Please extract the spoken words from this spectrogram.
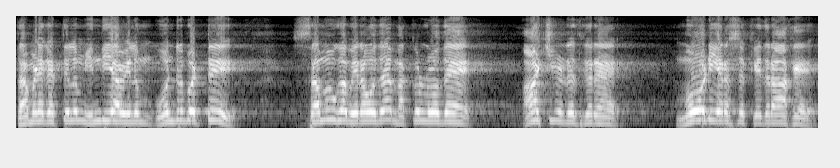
தமிழகத்திலும் இந்தியாவிலும் ஒன்றுபட்டு சமூக விரோத மக்கள் விரோத ஆட்சி நடத்துகிற மோடி அரசுக்கு எதிராக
